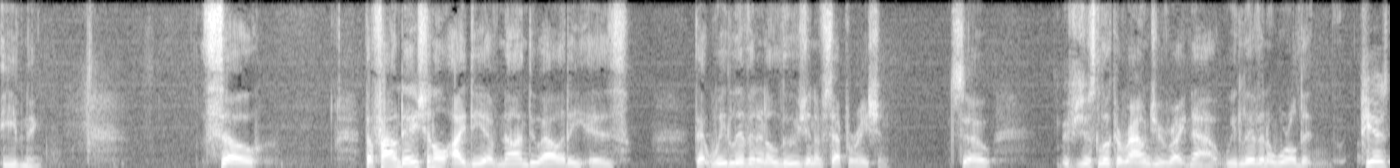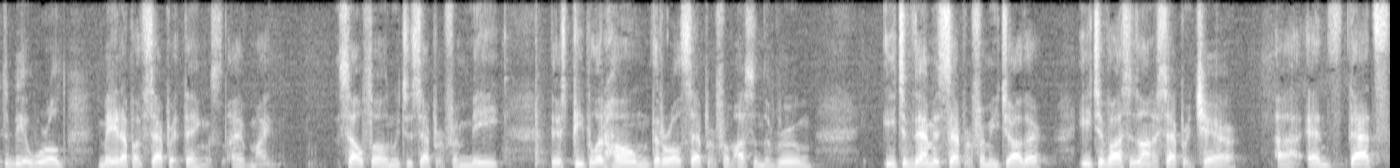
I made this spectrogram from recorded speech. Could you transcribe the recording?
evening. So, the foundational idea of non duality is that we live in an illusion of separation. So, if you just look around you right now, we live in a world that appears to be a world made up of separate things. I have my cell phone, which is separate from me. There's people at home that are all separate from us in the room. Each of them is separate from each other. Each of us is on a separate chair. Uh, and that's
